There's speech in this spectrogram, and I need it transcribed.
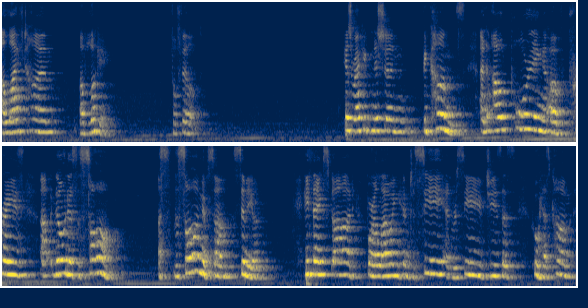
A lifetime of looking fulfilled. His recognition becomes an outpouring of praise uh, known as a song the song of some Simeon. He thanks God for allowing him to see and receive Jesus, who has come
